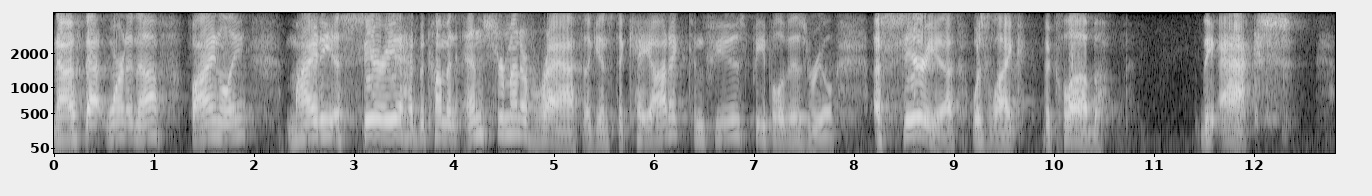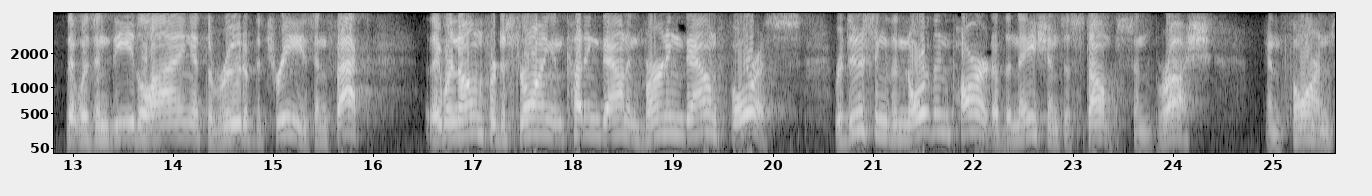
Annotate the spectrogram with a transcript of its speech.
Now, if that weren't enough, finally, mighty Assyria had become an instrument of wrath against the chaotic, confused people of Israel. Assyria was like the club, the axe that was indeed lying at the root of the trees. In fact, they were known for destroying and cutting down and burning down forests reducing the northern part of the nation to stumps and brush and thorns,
